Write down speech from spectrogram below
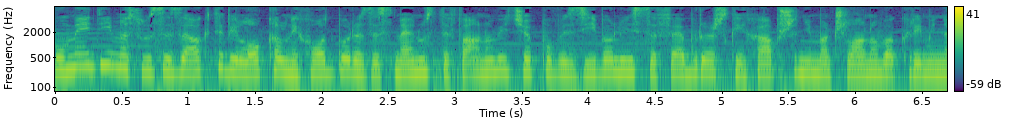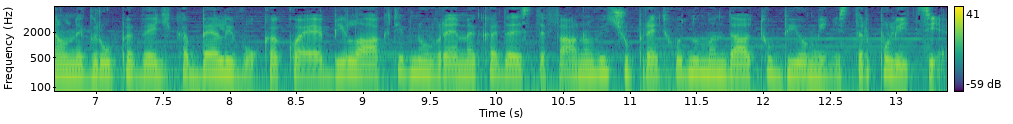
U medijima su se zahtevi lokalnih odbora za smenu Stefanovića povezivali sa februarskim hapšanjima članova kriminalne grupe Veljka Belivuka koja je bila aktivna u vreme kada je Stefanović u prethodnom mandatu bio ministar policije.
